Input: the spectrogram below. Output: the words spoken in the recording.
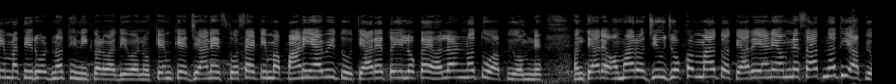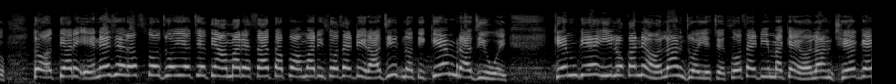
સોસાયટીમાંથી રોડ નથી નીકળવા દેવાનો. કેમ કે જાણે સોસાયટીમાં પાણી આવ્યું હતું, ત્યારે તો એ લોકોએ હલાણ નહોતું આપ્યું અમને. અને ત્યારે અમારો જીવ જોખમમાં હતો, ત્યારે એને અમને સાથ નથી આપ્યો. તો અત્યારે એને જે રસ્તો જોઈએ છે, ત્યાં અમારે સાથ આપવા અમારી સોસાયટી રાજી જ નથી. કેમ રાજી હોય? કેમ કે એ લોકોને હલાણ જોઈએ છે. સોસાયટીમાં ક્યાંય હલાણ છે કે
